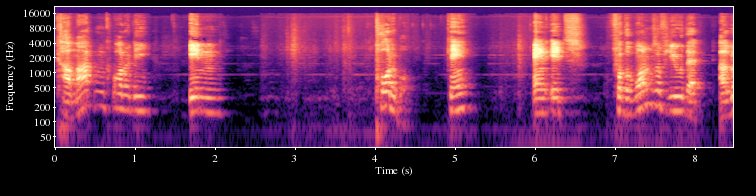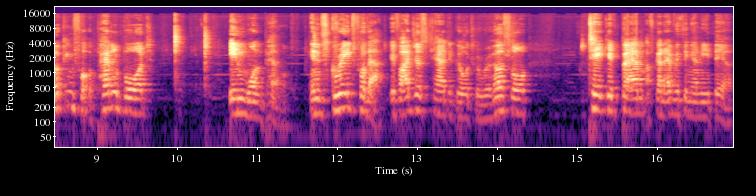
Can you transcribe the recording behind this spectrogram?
Carl Martin quality in portable. Okay? And it's for the ones of you that are looking for a pedal board in one pedal. And it's great for that. If I just had to go to rehearsal, take it, bam, I've got everything I need there.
